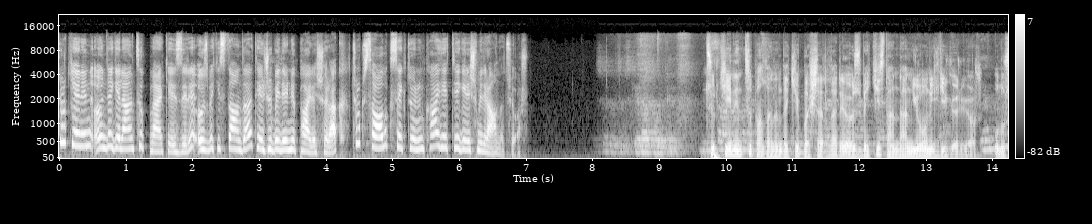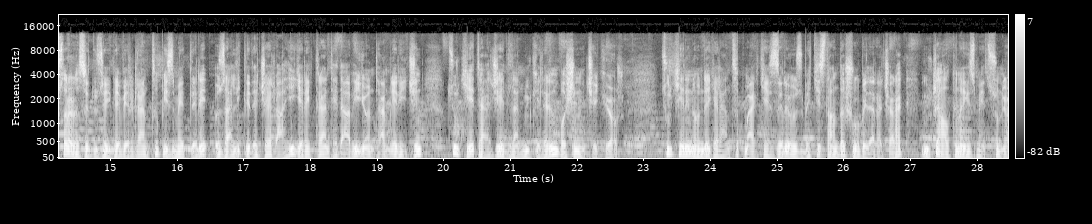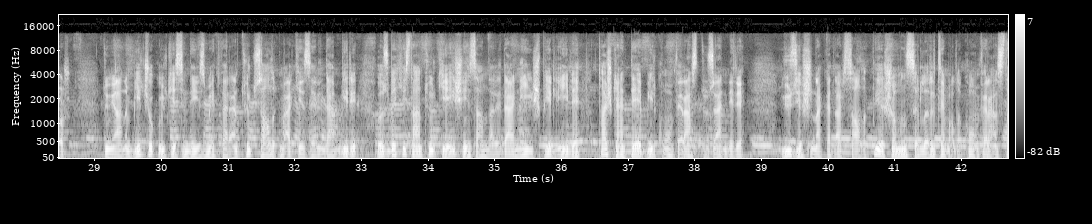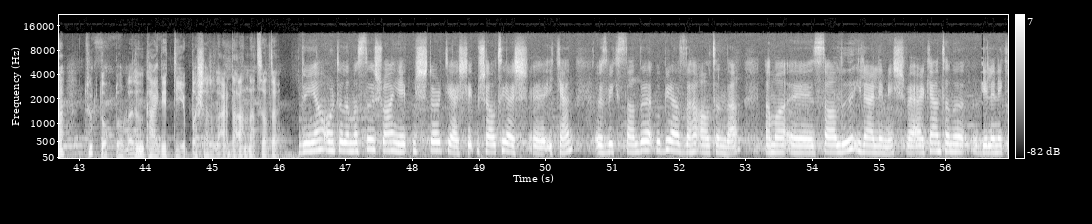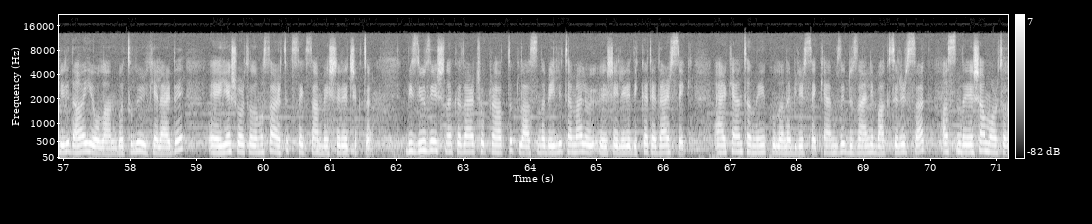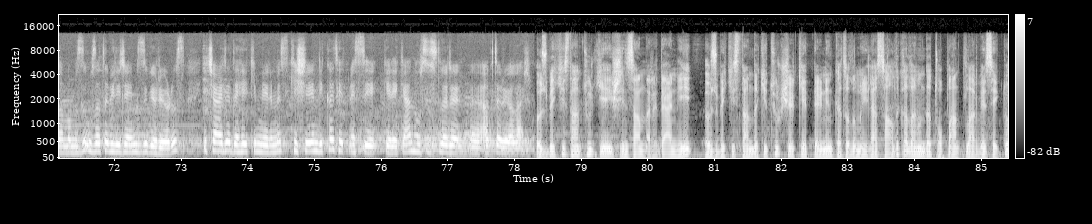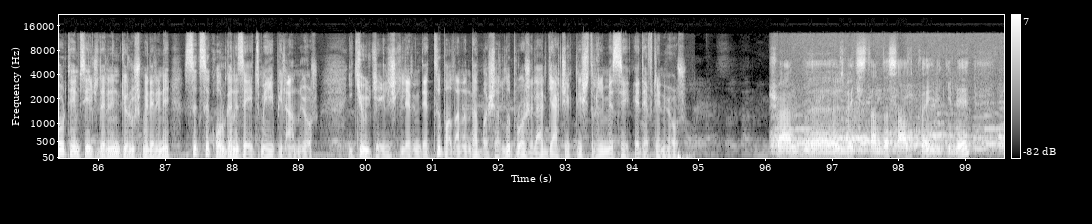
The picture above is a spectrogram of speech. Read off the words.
Türkiye'nin önde gelen tıp merkezleri Özbekistan'da tecrübelerini paylaşarak Türk sağlık sektörünün kaydettiği gelişmeleri anlatıyor. Türkiye'nin tıp alanındaki başarıları Özbekistan'dan yoğun ilgi görüyor. Uluslararası düzeyde verilen tıp hizmetleri özellikle de cerrahi gerektiren tedavi yöntemleri için Türkiye tercih edilen ülkelerin başını çekiyor. Türkiye'nin önde gelen tıp merkezleri Özbekistan'da şubeler açarak ülke halkına hizmet sunuyor. Dünyanın birçok ülkesinde hizmet veren Türk sağlık merkezlerinden biri Özbekistan Türkiye İş İnsanları Derneği işbirliğiyle Taşkent'te bir konferans düzenledi. 100 yaşına kadar sağlıklı yaşamın sırları temalı konferansta Türk doktorların kaydettiği başarılar da anlatıldı. Dünya ortalaması şu an 74 yaş, 76 yaş e, iken Özbekistan'da bu biraz daha altında. Ama e, sağlığı ilerlemiş ve erken tanı gelenekleri daha iyi olan batılı ülkelerde e, yaş ortalaması artık 85'lere çıktı. Biz 100 yaşına kadar çok rahatlıkla aslında belli temel e, şeylere dikkat edersek, erken tanıyı kullanabilirsek, kendimize düzenli baktırırsak aslında yaşam ortalamamızı uzatabileceğimizi görüyoruz. İçeride de hekimlerimiz kişilerin dikkat etmesi gereken hususları e, aktarıyorlar. Özbekistan Türkiye İş İnsanları Derneği, Özbekistan'daki Türk şirketlerinin katılımıyla sağlık alanında toplantılar ve sektör temsilcilerinin görüşmelerini sık sık organize etmeyi planlıyor. İki ülke ilişkilerinde tıp alanında başarılı projeler gerçekleştirilmesi hedefleniyor. Şu an e, Özbekistan'da sağlıkla ilgili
